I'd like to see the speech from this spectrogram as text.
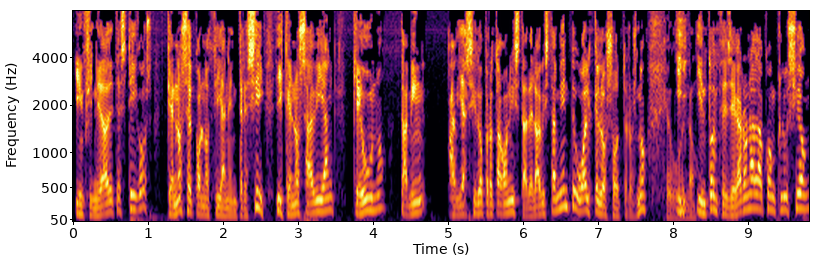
infinidad de testigos que no se conocían entre sí y que no sabían que uno también había sido protagonista del avistamiento igual que los otros, ¿no? y, entonces llegaron a la conclusión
